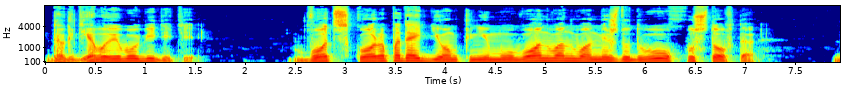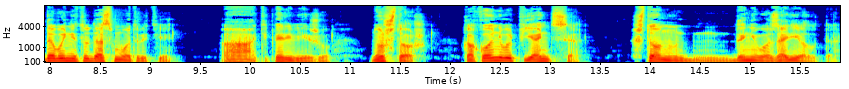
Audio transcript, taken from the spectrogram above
Да где вы его видите? Вот скоро подойдем к нему, вон, вон, вон, между двух кустов-то. Да вы не туда смотрите. А, теперь вижу. Ну что ж, какой-нибудь пьяница. Что он до него задел-то?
